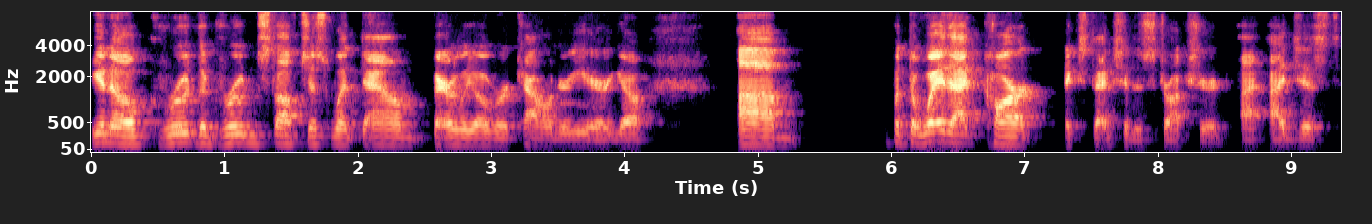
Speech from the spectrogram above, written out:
You know, Gruden, the Gruden stuff just went down barely over a calendar year ago. Um, but the way that Carr extension is structured, I, I just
